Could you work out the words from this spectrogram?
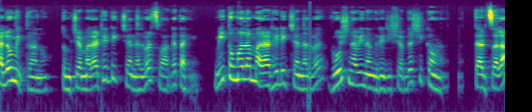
हॅलो मित्रांनो तुमच्या मराठी डिक चॅनलवर स्वागत आहे. मी तुम्हाला मराठी डिक चॅनलवर रोज नवीन इंग्रजी शब्द शिकवणार. तर चला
